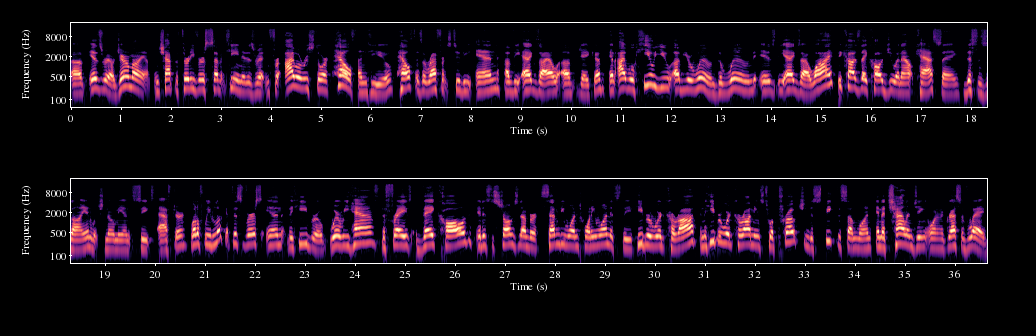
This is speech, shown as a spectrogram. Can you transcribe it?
of Israel. Jeremiah in chapter 30 verse 17 it is written, For I will restore health unto you. Health is a reference to the end of the exile of Jacob. And I will heal you of your wound. The wound is the exile. Why? Because they called you an outcast, saying, This is Zion, which no man seeks after. Well, if we look at this verse in the Hebrew, where we have the phrase they called, it is the Strong's number 7121. It's the Hebrew word kara. And the Hebrew word kara means to approach and to speak to someone in a challenging or an aggressive way.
